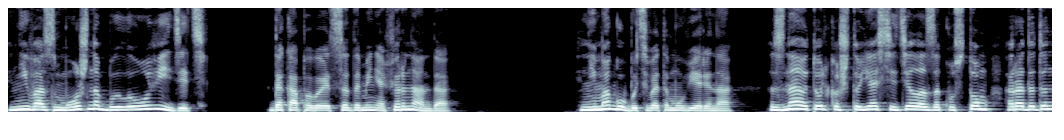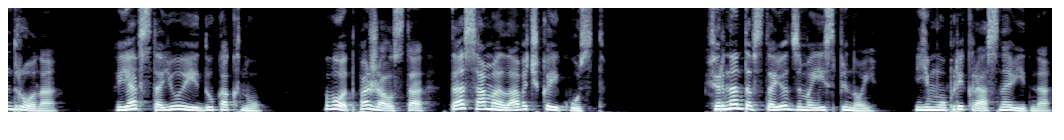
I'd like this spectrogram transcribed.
невозможно было увидеть?» Докапывается до меня Фернандо. Не могу быть в этом уверена. Знаю только, что я сидела за кустом рододендрона. Я встаю и иду к окну. Вот, пожалуйста, та самая лавочка и куст. Фернандо встает за моей спиной. Ему прекрасно видно.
